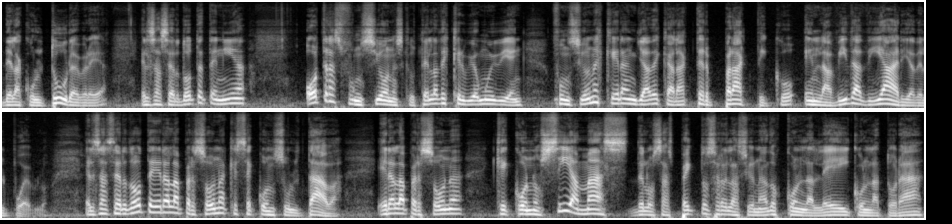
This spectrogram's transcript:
de la cultura hebrea, el sacerdote tenía otras funciones que usted la describió muy bien, funciones que eran ya de carácter práctico en la vida diaria del pueblo. El sacerdote era la persona que se consultaba, era la persona que conocía más de los aspectos relacionados con la ley, con la Torá,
